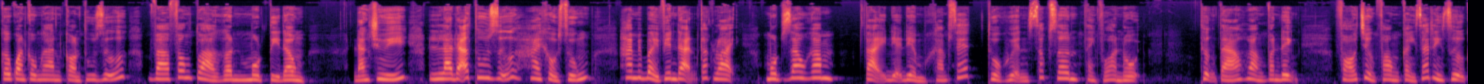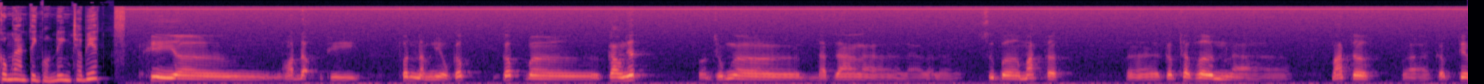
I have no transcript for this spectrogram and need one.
Cơ quan công an còn thu giữ và phong tỏa gần 1 tỷ đồng. Đáng chú ý là đã thu giữ hai khẩu súng, 27 viên đạn các loại, một dao găm tại địa điểm khám xét thuộc huyện Sóc Sơn, thành phố Hà Nội. Thượng tá Hoàng Văn Định, Phó trưởng phòng Cảnh sát hình sự Công an tỉnh Quảng Ninh cho biết. Khi uh, hoạt động thì phân làm nhiều cấp, cấp uh, cao nhất bọn chúng uh, đặt ra là, là, là, là super master, uh, cấp thấp hơn là master và cấp tiếp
